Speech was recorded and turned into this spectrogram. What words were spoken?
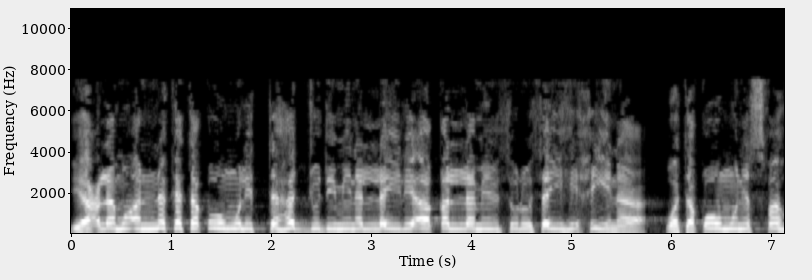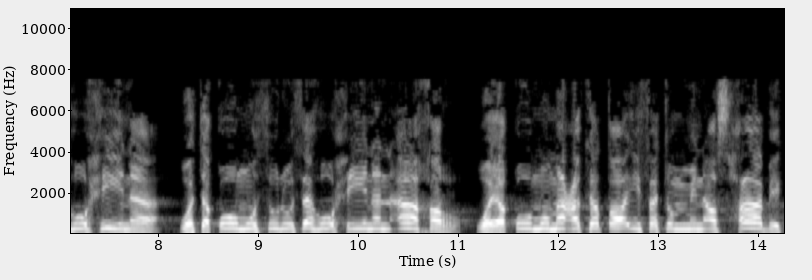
يعلم أنك تقوم للتهجد من الليل أقل من ثلثيه حينا وتقوم نصفه حينا وتقوم ثلثه حينا آخر ويقوم معك طائفة من أصحابك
